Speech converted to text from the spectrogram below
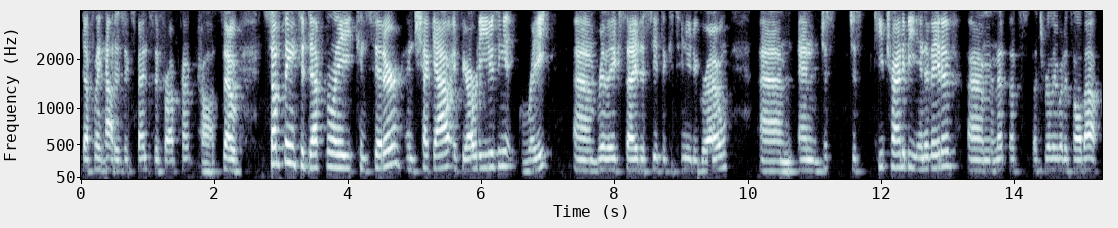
definitely not as expensive for upfront costs. So something to definitely consider and check out if you're already using it. Great, um, really excited to see it to continue to grow, um, and just just keep trying to be innovative, um, and that, that's that's really what it's all about.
